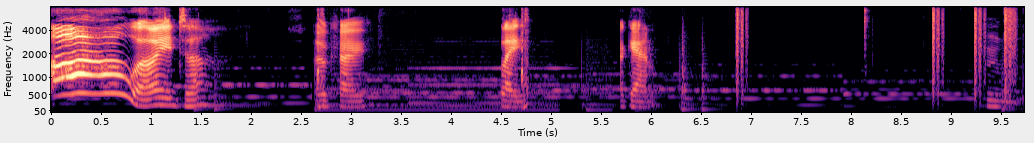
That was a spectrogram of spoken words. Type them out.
Oh, I died. Okay. Play. Again. Hmm.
